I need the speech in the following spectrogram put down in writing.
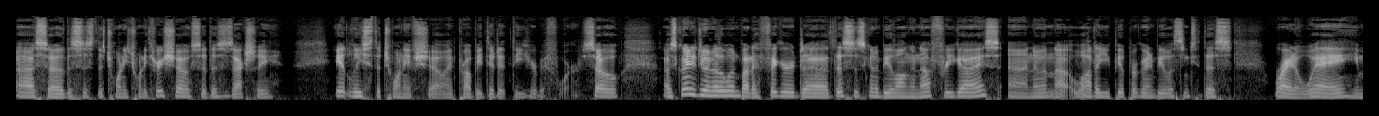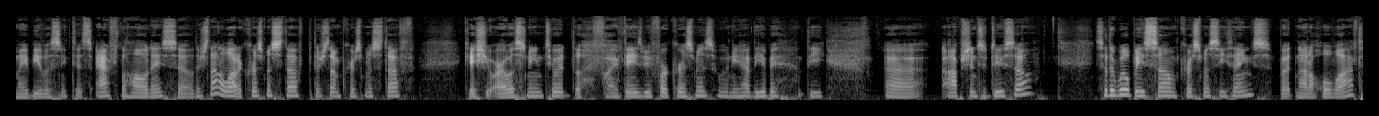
uh, so this is the 2023 show. So this is actually at least the 20th show. I probably did it the year before. So I was going to do another one, but I figured uh, this is going to be long enough for you guys. Uh, I know not a lot of you people are going to be listening to this right away. You may be listening to this after the holidays, so there's not a lot of Christmas stuff, but there's some Christmas stuff In case you are listening to it the five days before Christmas when you have the the uh, option to do so. So there will be some Christmassy things, but not a whole lot.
